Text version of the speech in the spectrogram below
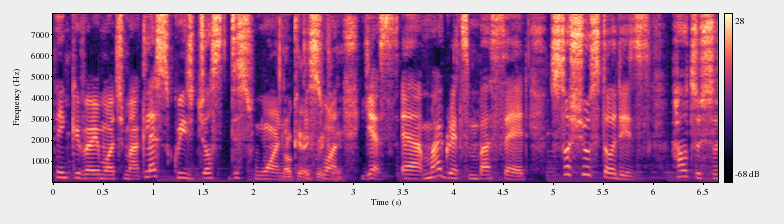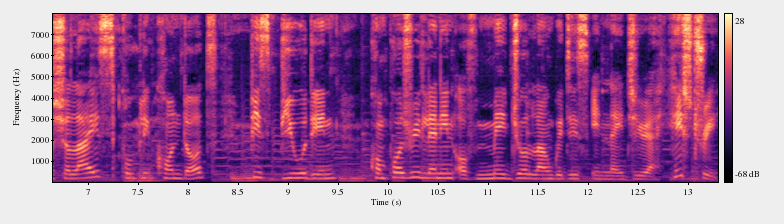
Thank you very much, Mark. Let's squeeze just this one. Okay, this quickly. one. Yes. Uh, Margaret Mba said, social studies, how to socialize, public mm-hmm. conduct, mm-hmm. peace building, mm-hmm. compulsory learning of major languages in Nigeria, history,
